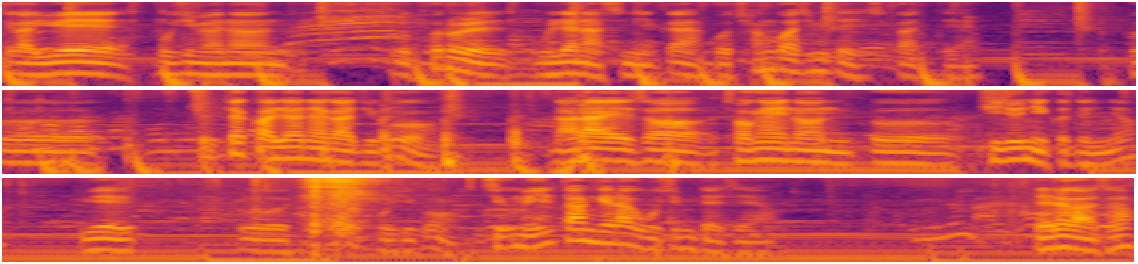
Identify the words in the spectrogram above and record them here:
제가 위에 보시면은 그 표를 올려놨으니까 그거 참고하시면 되실 것 같아요. 그 주택 관련해 가지고 나라에서 정해놓은 그 기준이 있거든요. 위에 그 보시고 지금은 1단계라고 보시면 되세요. 내려가서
